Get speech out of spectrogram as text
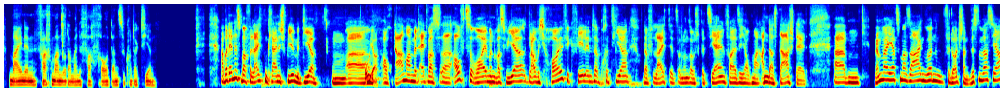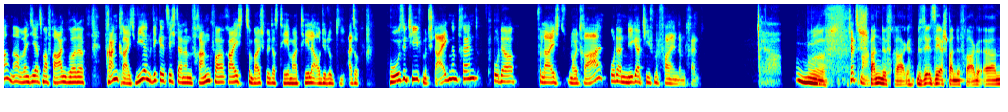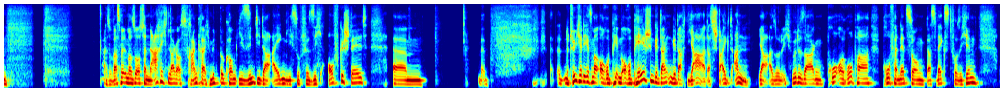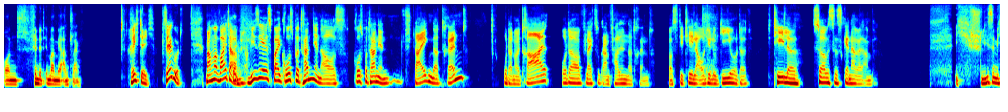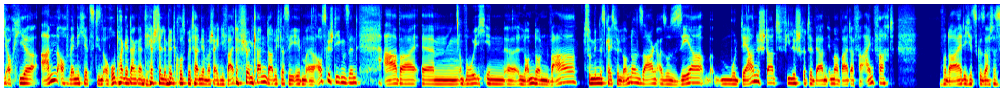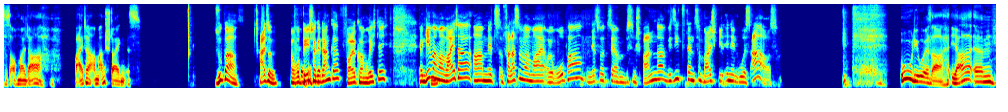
meinen Fachmann oder meine Fachfrau dann zu kontaktieren. Aber Dennis, mal vielleicht ein kleines Spiel mit dir, um äh, oh ja. auch da mal mit etwas äh, aufzuräumen, was wir, glaube ich, häufig fehlinterpretieren oder vielleicht jetzt in unserem speziellen Fall sich auch mal anders darstellt. Ähm, wenn wir jetzt mal sagen würden, für Deutschland wissen wir es ja, ne, aber wenn ich jetzt mal fragen würde, Frankreich, wie entwickelt sich denn in Frankreich zum Beispiel das Thema Teleaudiologie? Also positiv mit steigendem Trend oder vielleicht neutral oder negativ mit fallendem Trend? Schätz mal. Spannende Frage. Sehr, sehr spannende Frage. Ähm, also, was man immer so aus der Nachrichtenlage aus Frankreich mitbekommt, wie sind die da eigentlich so für sich aufgestellt? Ähm, natürlich hätte ich jetzt mal Europä im europäischen Gedanken gedacht, ja, das steigt an. Ja, also ich würde sagen, pro Europa, pro Vernetzung, das wächst vor sich hin und findet immer mehr Anklang. Richtig, sehr gut. Machen wir weiter. Wie sehe es bei Großbritannien aus? Großbritannien steigender Trend oder neutral oder vielleicht sogar ein fallender Trend, was die Teleaudiologie oder die Teleservices generell anbelangt. Ich schließe mich auch hier an, auch wenn ich jetzt diesen Europagedanken an der Stelle mit Großbritannien wahrscheinlich nicht weiterführen kann, dadurch, dass sie eben äh, ausgestiegen sind. Aber ähm, wo ich in äh, London war, zumindest kann ich es für London sagen, also sehr moderne Stadt, viele Schritte werden immer weiter vereinfacht. Von daher hätte ich jetzt gesagt, dass es auch mal da weiter am Ansteigen ist. Super. Also Europäischer Gedanke, vollkommen richtig. Dann gehen wir mal weiter. Ähm, jetzt verlassen wir mal Europa. Und jetzt wird es ja ein bisschen spannender. Wie sieht es denn zum Beispiel in den USA aus? Uh, die USA. Ja, ähm,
